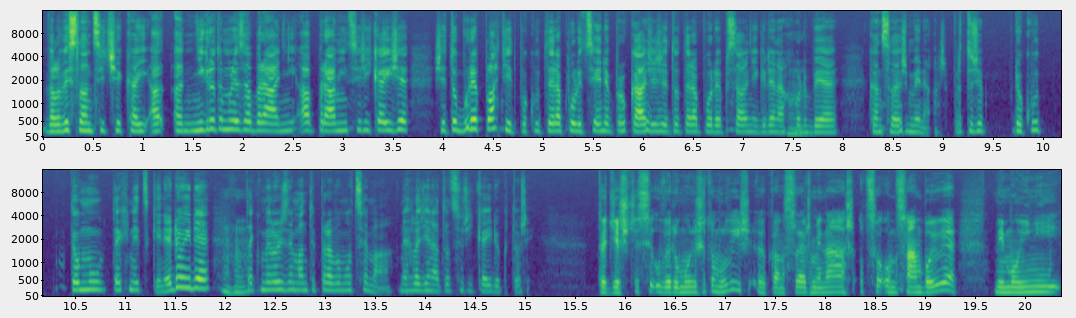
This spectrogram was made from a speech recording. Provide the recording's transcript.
Velvyslanci čekají a, a nikdo tomu nezabrání a právníci říkají, že, že to bude platit, pokud teda policie neprokáže, že to teda podepsal někde na hmm. chodbě hmm. kancelář Minář. Protože dokud tomu technicky nedojde, uh-huh. tak Miloš Zeman ty pravomoce má, nehledě na to, co říkají doktoři. Teď ještě si uvědomuji, že to mluvíš, eh, kancléř Minář, o co on sám bojuje. Mimo jiný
